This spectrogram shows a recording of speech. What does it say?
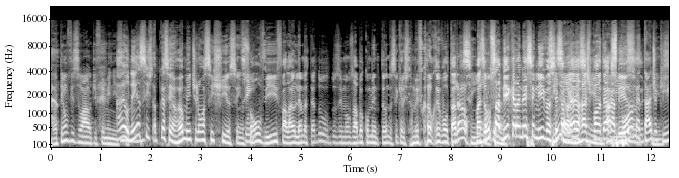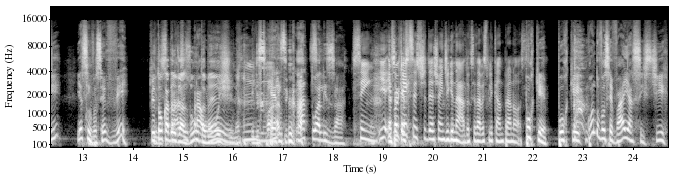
Ela tem um visual de feminista. Ah, eu nem assisti. Porque assim, eu realmente não assisti, assim. Sim. Só ouvi falar. Eu lembro até do- dos irmãos Alba comentando, assim, que eles também ficaram revoltados. Não, Sim. Mas eu não sabia que era nesse nível, assim, Sim, que a mulher nesse raspava nível. até a raspou cabeça. a assim. metade Isso. aqui. E assim, você vê. Que Pintou o eles cabelo de azul também. Hoje, né? Eles Uhum. querem atualizar. Sim. E, e por que, que questão- você te deixou indignado que você estava explicando para nós? Por quê? Porque quando você vai assistir,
